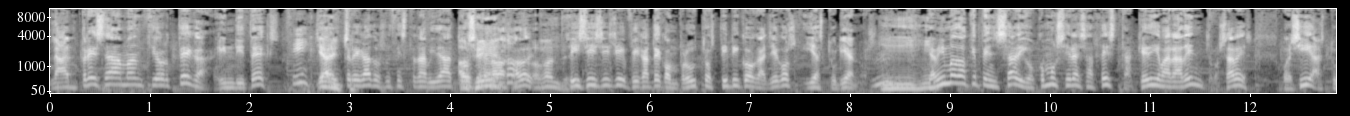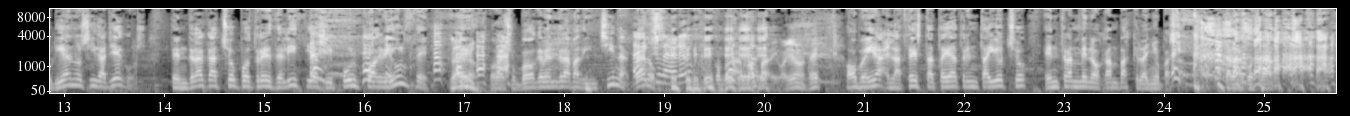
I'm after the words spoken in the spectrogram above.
la empresa Amancio Ortega, Inditex, Sí. ¿Qué ya ha hecho? entregado su cesta Navidad a todos ¿Ah, sí? los trabajadores. Sí, sí, sí, sí, fíjate, con productos típicos gallegos y asturianos. Y a mí me ha dado que pensar, digo, ¿cómo será esa cesta? ¿Qué llevará dentro, sabes? Pues sí, asturianos y gallegos. Tendrá cachopo tres delicias y pulpo agridulce. Claro. ¿eh? Porque supongo que vendrá madinchina, claro. Claro. Como la ropa, digo, yo no sé. O mira, en la cesta talla 38 entran menos gambas que el año pasado. Está la cosa.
